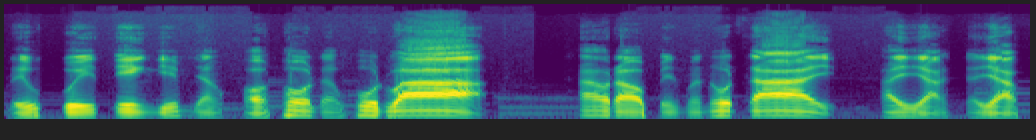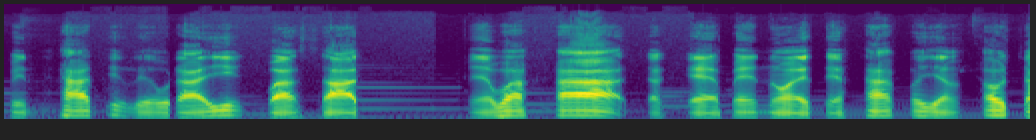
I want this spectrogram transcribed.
หรือกุยติงยิ้มอย่างขอโทษและพูดว่า ถ้าเราเป็นมนุษย์ได้ใครอยากจะอยากเป็นทาสที่เลวร้ายยิ่งกว่าสัตว์ แม้ว่าข้าจะแก่ไปหน่อย แต่ข้าก็ยังเข้าใจ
